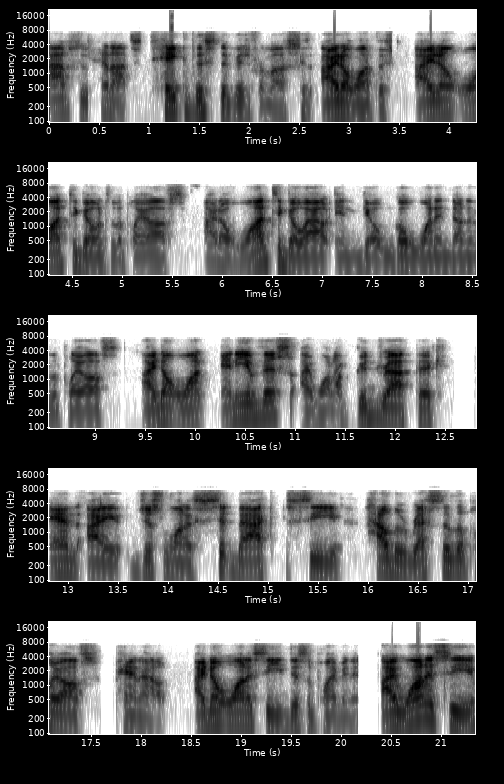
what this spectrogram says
absolutely cannot take this division from us because I don't want this. I don't want to go into the playoffs. I don't want to go out and go go one and done in the playoffs. I don't want any of this. I want a good draft pick, and I just want to sit back, see how the rest of the playoffs pan out. I don't want to see disappointment. I want to see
